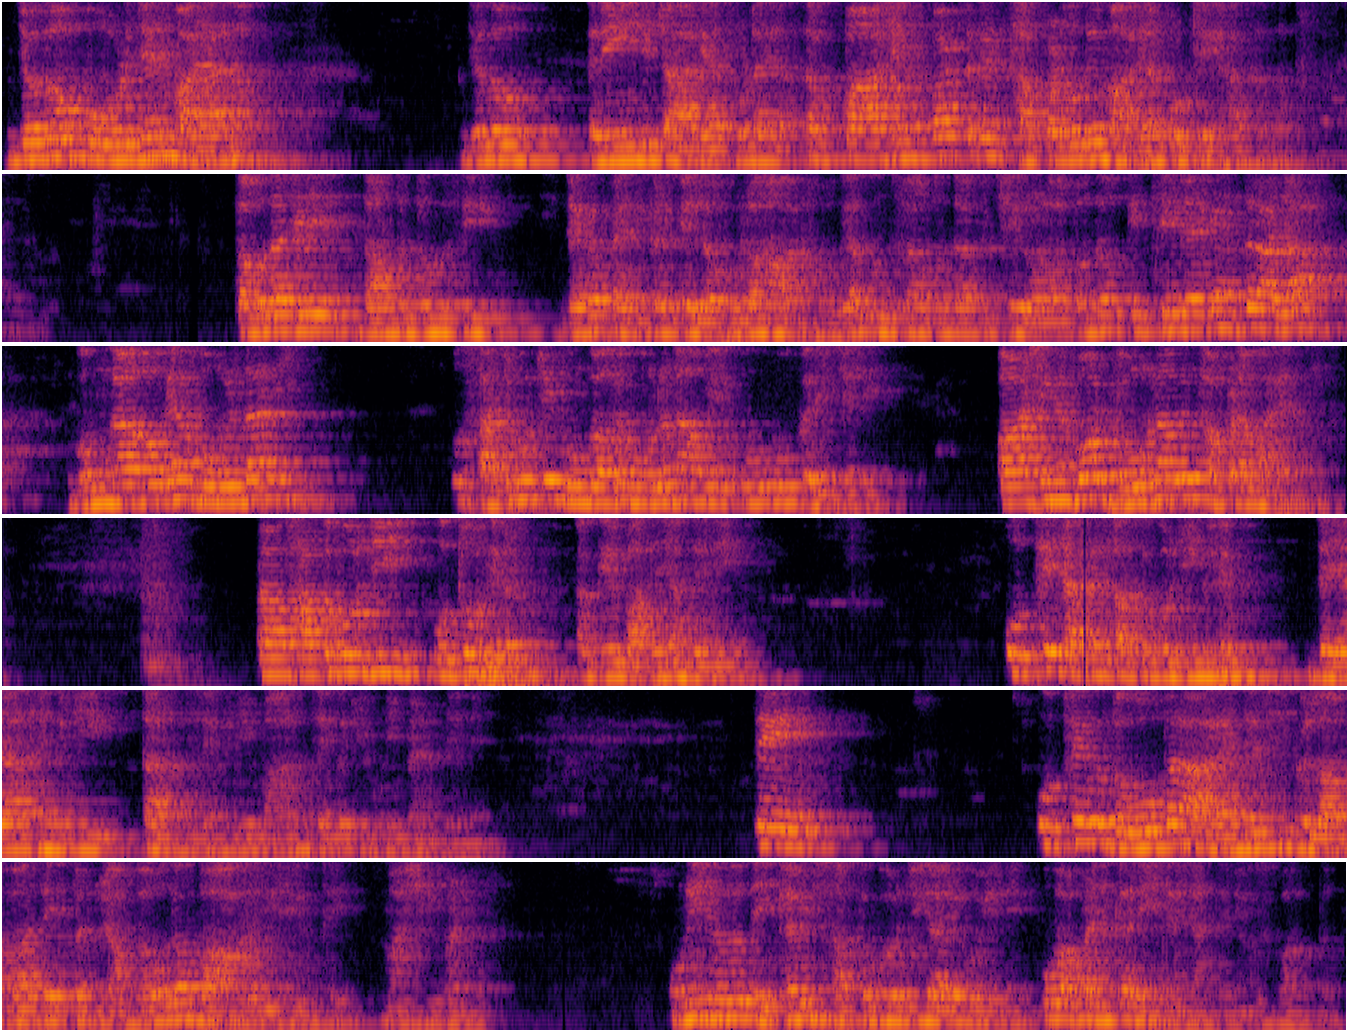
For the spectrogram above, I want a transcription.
ਜਦੋਂ ਮੋੜ ਜੇ ਆਇਆ ਨਾ, ਜਦੋਂ ਰੇਂਜ ਚ ਆ ਗਿਆ ਥੋੜਾ ਜਿਹਾ, ਤਾਂ ਪਾਸ਼ੇ ਨੂੰ ਪੱਟ ਕੇ ਥਾਪੜ ਉਹਦੇ ਮਾਰਿਆ ਪੁੱਠੇ ਹੱਥ। ਤਾਂ ਉਹਦਾ ਜਿਹੜੇ ਦੰਦ ਦੁੰਦ ਸੀ, ਜਗ੍ਹਾ ਪੈ ਨਿਕਲ ਕੇ ਲਹੂ ਲਹਾਨ ਹੋ ਗਿਆ, ਦੂਸਰਾ ਬੰਦਾ ਪਿੱਛੇ ਰੌਲਾ ਪਾਉਂਦਾ, ਉਹ ਕਿੱਥੇ ਰਹਿ ਗਿਆ? ਇੱਧਰ ਆ ਜਾ। ਗੁੰਗਾ ਹੋ ਗਿਆ, ਬੋਲਦਾ ਨਹੀਂ। ਉਹ ਸੱਚਮੁੱਚ ਹੀ ਗੁੰਗਾ ਹੋ ਕੇ ਬੋਲਣਾ ਹੋਵੇ, ਉਹ ਉਹ ਕਰੀ ਚਲੇ। ਪਾਸ਼ੇ ਨੇ ਬਹੁਤ ਜ਼ੋਰ ਨਾਲ ਉਹਦੇ ਥੱਪੜ ਮਾਰਿਆ। ਤਾਂ ਸਤਿਗੁਰ ਜੀ ਉੱਥੋਂ ਫਿਰ ਅੱਗੇ ਵੱਧ ਜਾਂਦੇ ਨੇ। ਉੱਥੇ ਜਾ ਕੇ ਸਤਿਗੁਰੂ ਜੀ ਫਿਰ ਦਇਆ ਸਿੰਘ ਜੀ, ਧਰਮ ਸਿੰਘ ਜੀ, ਮਾਨ ਸਿੰਘ ਜੀ ਹੁਣੀ ਮਿਲਦੇ ਨੇ। ਤੇ ਉੱਥੇ ਕੋ ਦੋ ਭਰਾ ਰਹਿੰਦੇ ਸੀ, ਗੁਲਾਬਾ ਤੇ ਪੰਜਾਬਾ, ਉਹਦਾ ਬਾਗ ਵੀ ਸੀ ਉੱਥੇ, ਮਾਸ਼ੀ ਬਣੇ। ਉਹਨੇ ਜਦੋਂ ਦੇਖਿਆ ਵੀ ਸਤਿਗੁਰੂ ਜੀ ਆਏ ਹੋਏ ਨੇ, ਉਹ ਆਪਣੇ ਘਰੇ ਹੀ ਲੈ ਜਾਂਦੇ ਨੇ ਉਸ ਵਕਤ।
